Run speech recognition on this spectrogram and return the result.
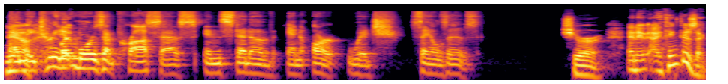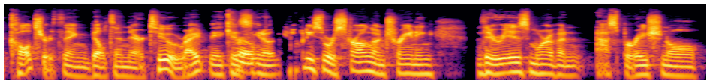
Yeah. And they treat but, it more as a process instead of an art, which sales is. Sure. And I think there's a culture thing built in there too, right? Because, True. you know, companies who are strong on training, there is more of an aspirational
